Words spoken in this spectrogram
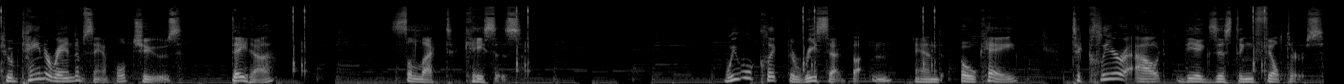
To obtain a random sample, choose Data, Select Cases. We will click the Reset button and OK to clear out the existing filters,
